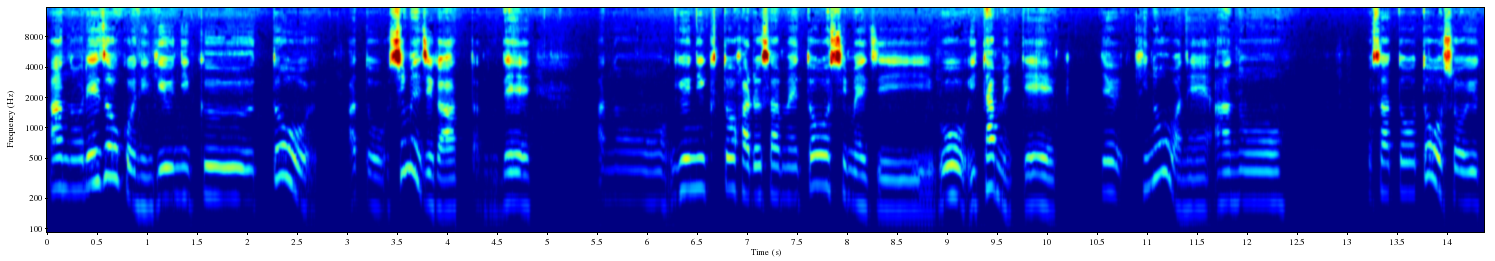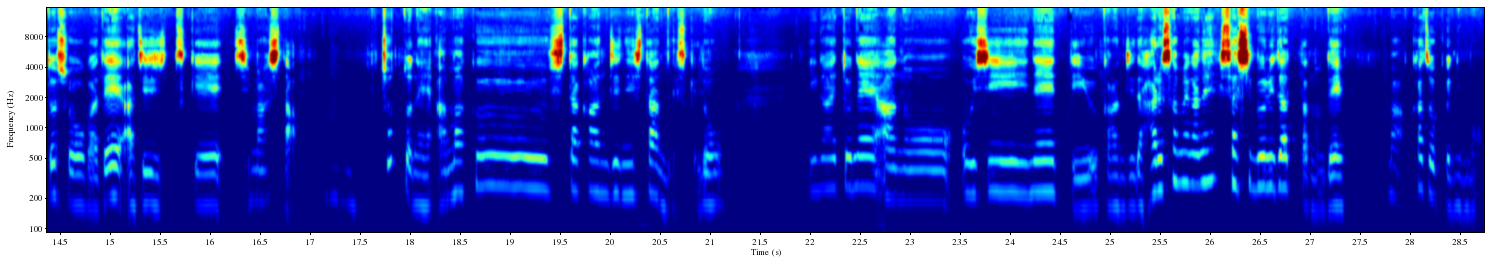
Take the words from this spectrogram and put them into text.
あの冷蔵庫に牛肉とあとしめじがあったのであの牛肉と春雨としめじを炒めてで昨日はねあのお砂糖とお醤油と生姜で味付けしました、うん、ちょっとね甘くした感じにしたんですけど意外とねあの美味しいねっていう感じで春雨がね久しぶりだったのでまあ家族にも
